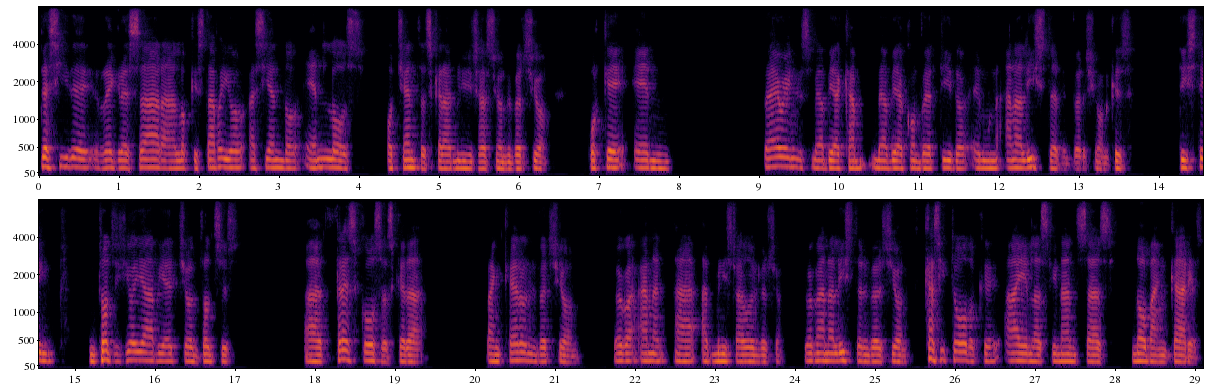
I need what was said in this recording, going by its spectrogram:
decidí regresar a lo que estaba yo haciendo en los ochentas, que era administración de inversión, porque en Bearings me había, me había convertido en un analista de inversión, que es distinto. Entonces yo ya había hecho entonces uh, tres cosas, que era banquero de inversión, luego ana, administrador de inversión, luego analista de inversión, casi todo que hay en las finanzas no bancarias.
